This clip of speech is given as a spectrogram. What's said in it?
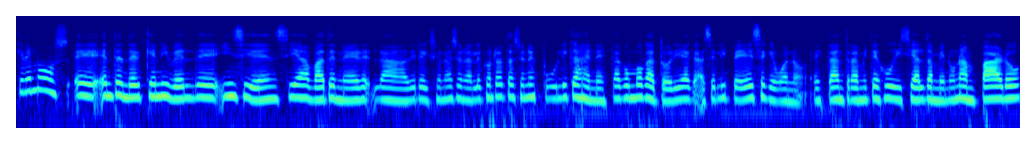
queremos eh, entender qué nivel de incidencia va a tener la Dirección Nacional de Contrataciones Públicas en esta convocatoria que hace el IPS, que bueno, está en trámite judicial también un amparo,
